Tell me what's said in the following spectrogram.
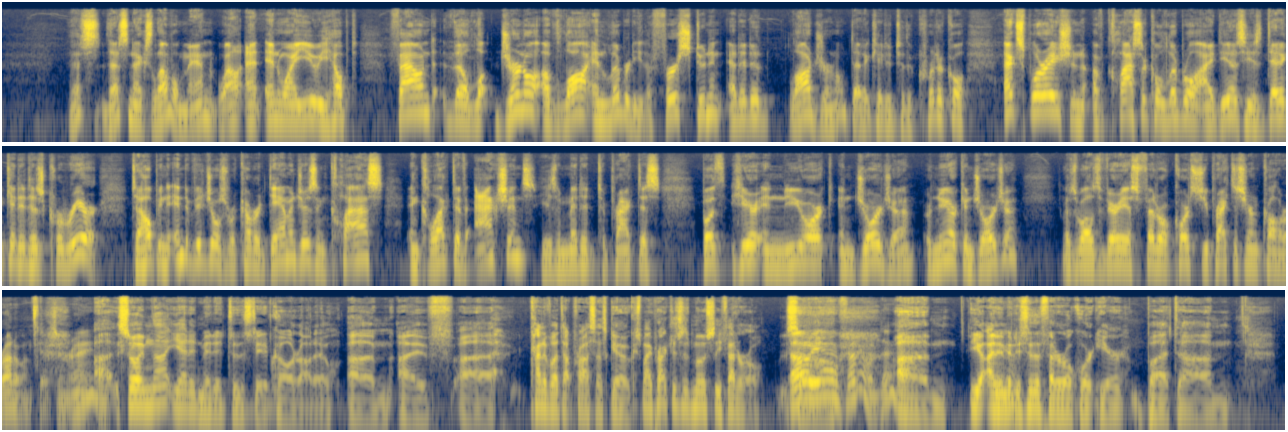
That's that's next level, man. While at NYU, he helped found the Journal of Law and Liberty, the first student edited law journal dedicated to the critical exploration of classical liberal ideas. He has dedicated his career to helping individuals recover damages in class and collective actions. He is admitted to practice both here in New York and Georgia, or New York and Georgia as well as various federal courts. Do you practice here in Colorado? I'm guessing, right? Uh, so I'm not yet admitted to the state of Colorado. Um, I've uh, kind of let that process go because my practice is mostly federal. So, oh yeah, federal. Um, yeah, I'm admitted yeah. to the federal court here, but. Um,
